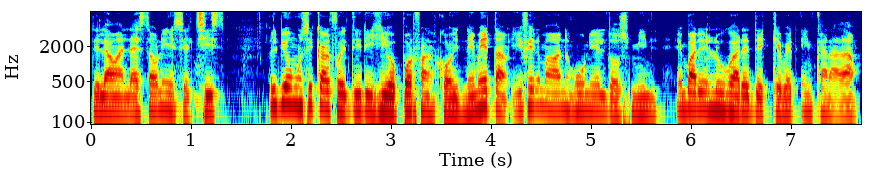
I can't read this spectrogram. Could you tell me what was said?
de la banda estadounidense Cheese. El video musical fue dirigido por Francois Nemeta y firmado en junio del 2000 en varios lugares de Quebec en Canadá.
